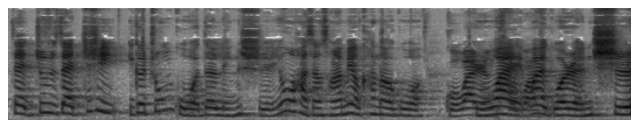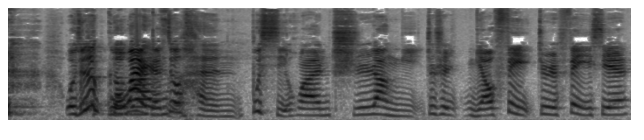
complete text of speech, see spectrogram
在就是在这是一个中国的零食，因为我好像从来没有看到过国外人国外外国人吃。我觉得国外人就 很不喜欢吃，让你就是你要费就是费一些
